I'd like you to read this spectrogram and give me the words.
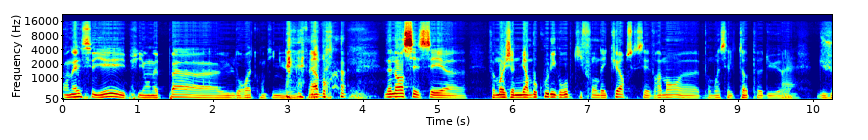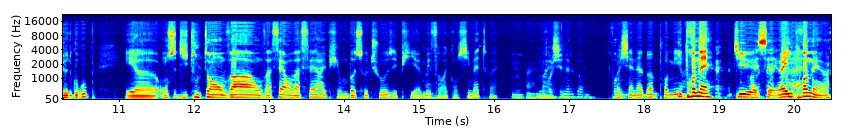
On a essayé et puis on n'a pas eu le droit de continuer. en fait. Ah bon? Non, non, c'est, euh, Enfin, moi, j'admire beaucoup les groupes qui font des chœurs parce que c'est vraiment, euh, pour moi, c'est le top du, euh, Ouais. du jeu de groupe. Et euh, on se dit tout le temps, on va, on va faire, on va faire, et puis on bosse autre chose. Et puis, euh, mais il faudrait qu'on s'y mette, ouais. Ouais. Prochain album. Promis. Prochain album, promis. Il hein. promet. Tu, c'est- ouais, il Ouais. promet. hein.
